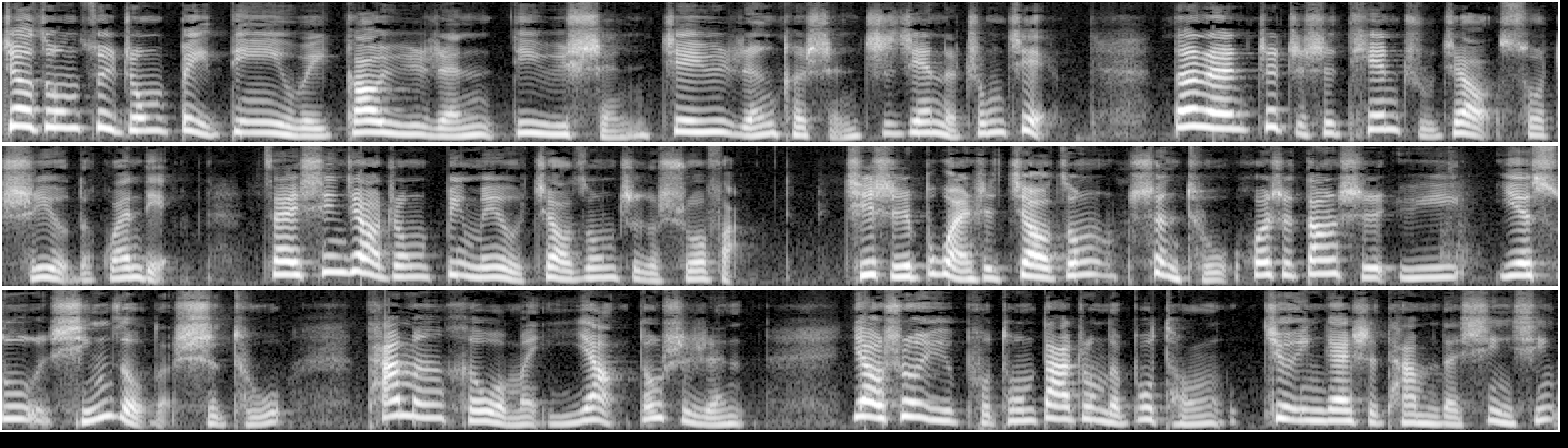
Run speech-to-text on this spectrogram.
教宗最终被定义为高于人、低于神、介于人和神之间的中介。当然，这只是天主教所持有的观点，在新教中并没有教宗这个说法。其实，不管是教宗、圣徒，或是当时与耶稣行走的使徒，他们和我们一样都是人。要说与普通大众的不同，就应该是他们的信心。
